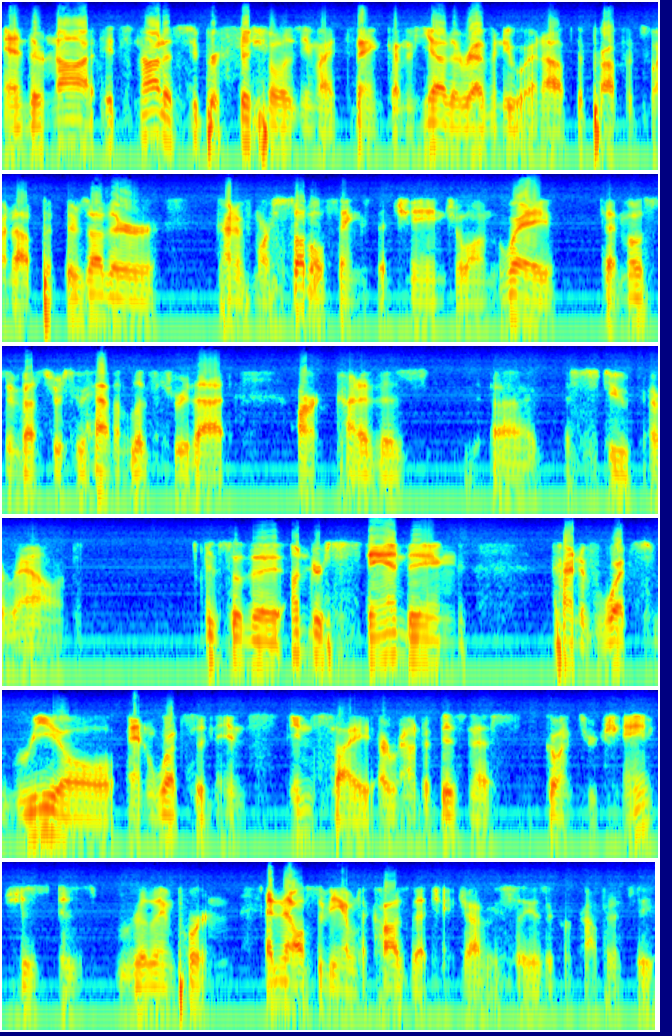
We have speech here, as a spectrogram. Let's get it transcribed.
and they're not. It's not as superficial as you might think. I mean, yeah, the revenue went up, the profits went up, but there's other kind of more subtle things that change along the way that most investors who haven't lived through that aren't kind of as uh, astute around. And so the understanding kind of what's real and what's an in, insight around a business going through change is, is really important. And then also being able to cause that change, obviously, is a core competency.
